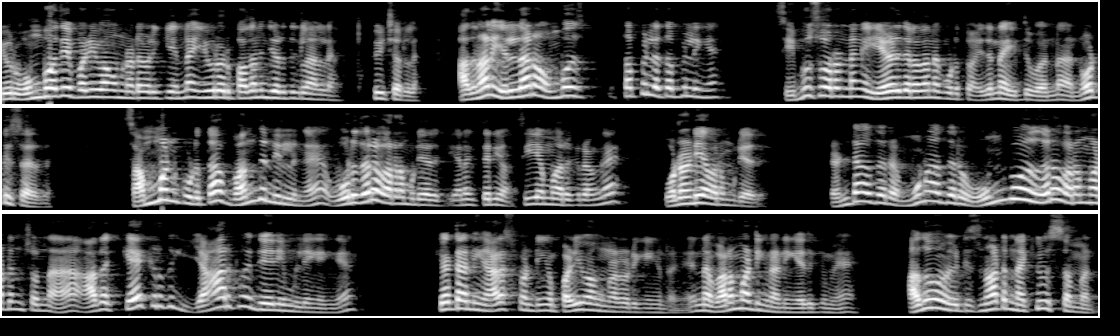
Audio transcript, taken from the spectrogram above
இவர் ஒம்போதே பழி வாங்கும் நடவடிக்கைன்னா இவர் ஒரு பதினஞ்சு எடுத்துக்கலாம்ல ஃபியூச்சரில் அதனால எல்லாரும் ஒம்பது தப்பு இல்லை தப்பு இல்லைங்க. சிபு சோரன் ஏழு தடவை தானே கொடுத்தோம். இது என்ன இது என்ன நோட்டீஸ் அது சம்மன் கொடுத்தா வந்து நில்லுங்க. ஒரு தடவை வர முடியாது. எனக்கு தெரியும். சிஎம்ஆ இருக்கிறவங்க உடனடியாக வர முடியாது. ரெண்டாவது தடவை மூணாவது தடவை ஒன்பது தடவை வர மாட்டேன்னு சொன்னால் அதை கேட்கறதுக்கு யாருக்குமே தெரியும் இல்லைங்க கேட்டால் நீங்கள் அரெஸ்ட் பண்ணிட்டீங்க பழி வாங்க நடவடிக்கைங்கிறாங்க என்ன வரமாட்டீங்களா நீங்கள் எதுக்குமே? அதுவும் it is not an accuse summon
